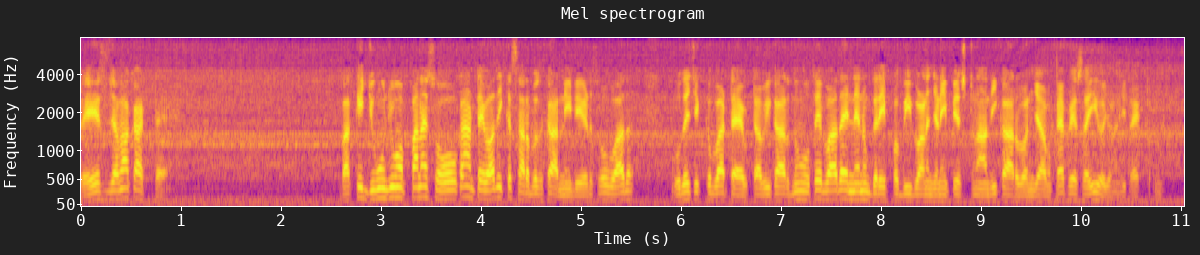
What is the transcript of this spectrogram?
ਰੇਸ ਜਮਾ ਘੱਟ ਹੈ। ਬਾਕੀ ਜੂੰ ਜੂੰ ਆਪਾਂ ਨੇ 100 ਘੰਟੇ ਬਾਅਦ ਇੱਕ ਸਰਵਿਸ ਕਰਨੀ 150 ਬਾਅਦ। ਉਹਦੇ ਚ ਇੱਕ ਵਾਰ ਟੈਪਟਾ ਵੀ ਕਰ ਦੂੰ, ਉਹਤੇ ਬਾਅਦ ਇਹਨਾਂ ਨੂੰ ਗ੍ਰਿਪ ਵੀ ਬਣ ਜਾਣੀ, ਪਿਸਟਨਾਂ ਦੀ ਕਾਰਬਨ ਜਾਮ ਕੇ ਫਿਰ ਸਹੀ ਹੋ ਜਾਣੀ ਟਰੈਕਟਰ ਨੂੰ।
